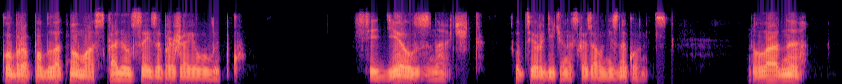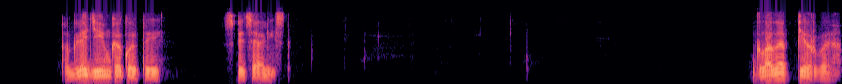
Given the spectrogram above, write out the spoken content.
Кобра по-блатному оскалился, изображая улыбку. «Сидел, значит», — утвердительно сказал незнакомец. «Ну ладно, поглядим, какой ты специалист». Глава первая.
